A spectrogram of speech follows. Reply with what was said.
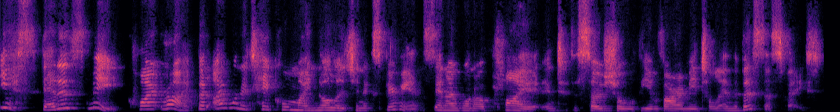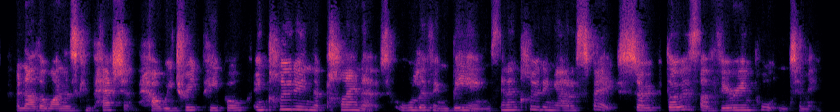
yes, that is me, quite right. But I want to take all my knowledge and experience and I want to apply it into the social, the environmental, and the business space. Another one is compassion, how we treat people, including the planet, all living beings, and including outer space. So those are very important to me.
